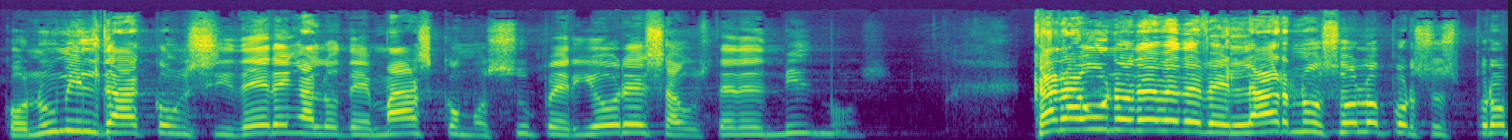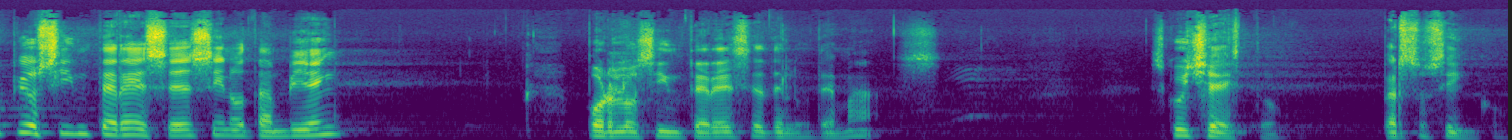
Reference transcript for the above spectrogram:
con humildad consideren a los demás como superiores a ustedes mismos. Cada uno debe de velar no solo por sus propios intereses, sino también por los intereses de los demás. Escuche esto, verso 5.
